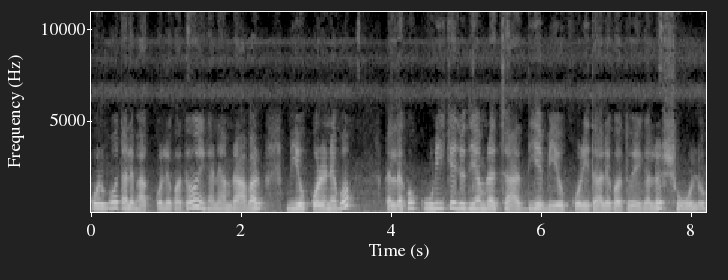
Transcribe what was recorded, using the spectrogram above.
করব। তাহলে ভাগ করলে কত? এখানে আমরা আবার বিয়োগ করে নেব। তাহলে দেখো কুড়িকে যদি আমরা চার দিয়ে বিয়োগ করি, তাহলে কত হয়ে গেল? ষোলো।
